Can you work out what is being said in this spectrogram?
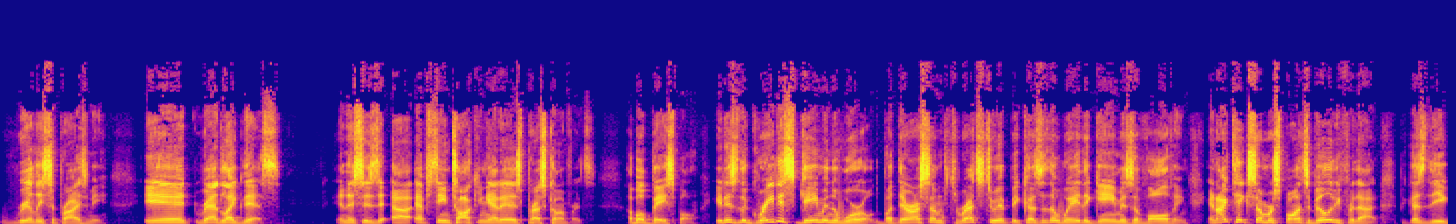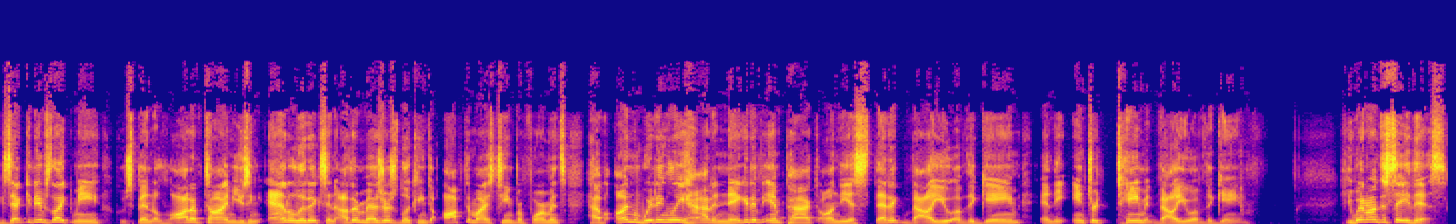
really surprised me. It read like this and this is uh, Epstein talking at his press conference about baseball. It is the greatest game in the world, but there are some threats to it because of the way the game is evolving. And I take some responsibility for that because the executives like me, who spend a lot of time using analytics and other measures looking to optimize team performance, have unwittingly had a negative impact on the aesthetic value of the game and the entertainment value of the game. He went on to say this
